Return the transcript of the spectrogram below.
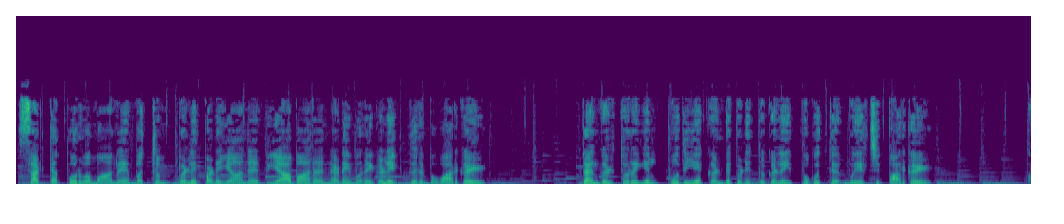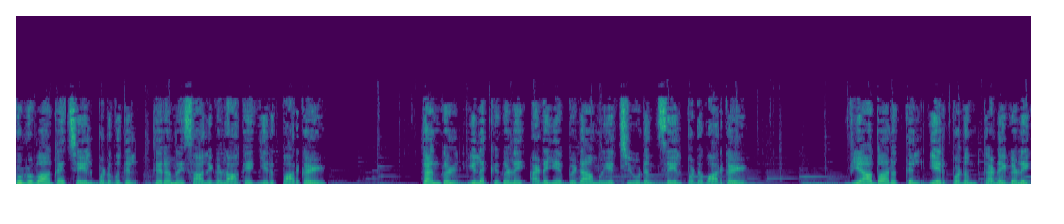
சட்டப்பூர்வமான மற்றும் வெளிப்படையான வியாபார நடைமுறைகளை விரும்புவார்கள். தங்கள் துறையில் புதிய கண்டுபிடிப்புகளை புகுத்த முயற்சிப்பார்கள். குழுவாக செயல்படுவதில் திறமைசாலிகளாக இருப்பார்கள். தங்கள் இலக்குகளை அடைய விடாமுயற்சியுடன் செயல்படுவார்கள். வியாபாரத்தில் ஏற்படும் தடைகளை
